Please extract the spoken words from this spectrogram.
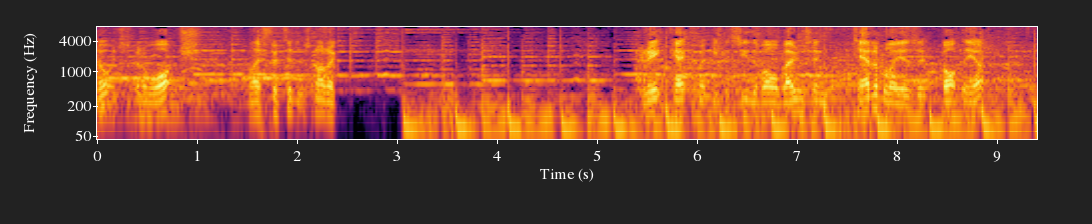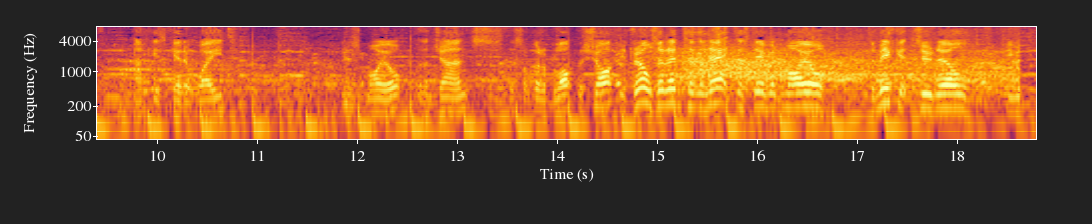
no, he's going to watch. Left footed, it's not a great kick, but you can see the ball bouncing terribly as it got there. Accies get it wide. Here's Moyo with a chance. This will going to block the shot. He drills it into the net, does David Moyo, to make it 2 0.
